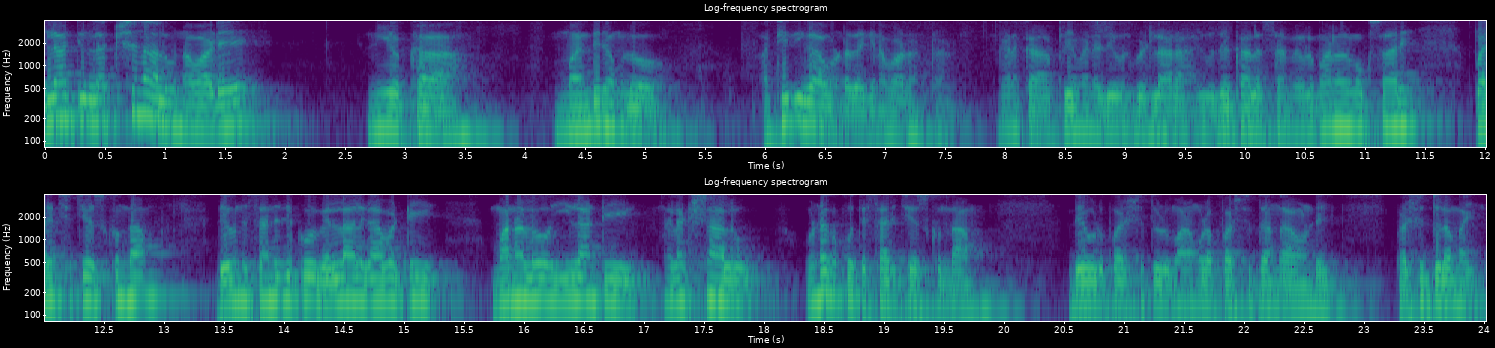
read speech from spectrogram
ఇలాంటి లక్షణాలు ఉన్నవాడే నీ యొక్క మందిరంలో అతిథిగా ఉండదగిన వాడు అంటాడు గనక ప్రియమైన దేవుని బిడ్డలారా ఈ ఉదయకాల సమయంలో మనల్ని ఒకసారి పరీక్ష చేసుకుందాం. దేవుని సన్నిధికి వెళ్ళాలి కాబట్టి మనలో ఇలాంటి లక్షణాలు ఉండకపోతే సరి చేసుకుందాం. దేవుడు పరిశుద్ధుడు మనం కూడా పరిశుద్ధంగా ఉండి పరిశుద్ధులమై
